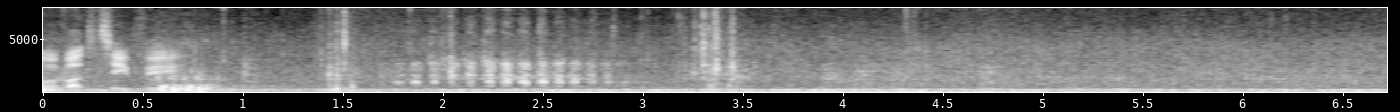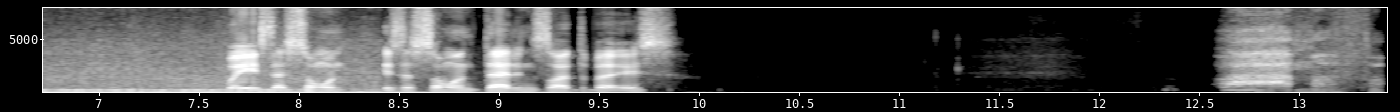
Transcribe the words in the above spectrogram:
I'm about to TP. Wait, is there someone is there someone dead inside the base? Ah, motherfucker.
